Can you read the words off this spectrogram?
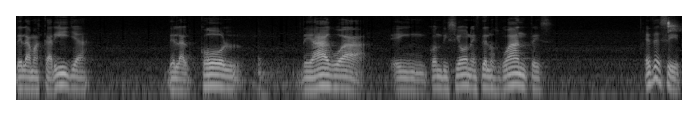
de la mascarilla, del alcohol, de agua en condiciones, de los guantes. Es decir,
